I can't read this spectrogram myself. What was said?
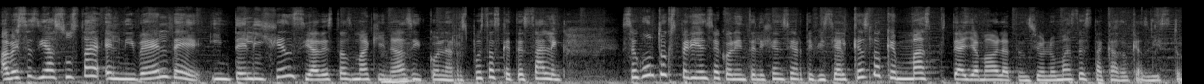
a veces ya asusta el nivel de inteligencia de estas máquinas y con las respuestas que te salen. Según tu experiencia con inteligencia artificial, ¿qué es lo que más te ha llamado la atención, lo más destacado que has visto?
